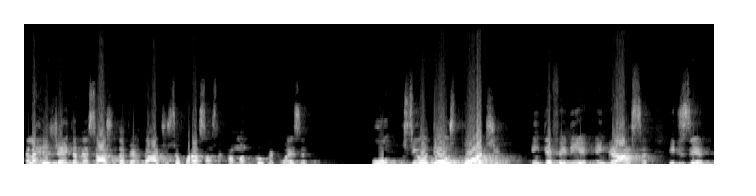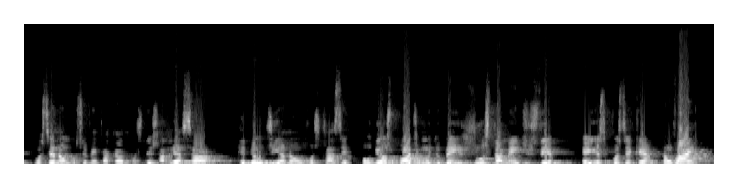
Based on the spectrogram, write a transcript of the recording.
ela rejeita a mensagem da verdade, o seu coração está clamando por outra coisa, o Senhor Deus pode interferir em graça e dizer: Você não, você vem para cá, eu não vou te deixar nessa rebeldia, não, eu vou te trazer. Ou Deus pode muito bem, justamente dizer: É isso que você quer? Então vai.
